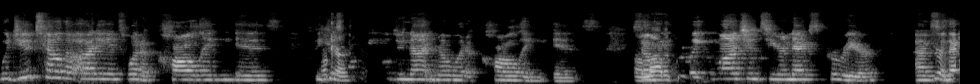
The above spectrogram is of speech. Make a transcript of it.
would you tell the audience what a calling is? Because Okay. people do not know what a calling is. A So lot of we launch into your next career, um, so that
